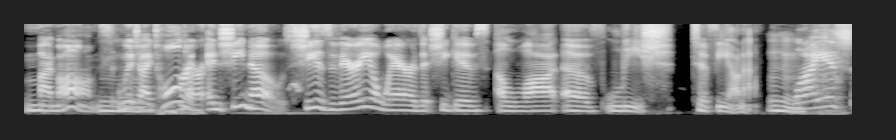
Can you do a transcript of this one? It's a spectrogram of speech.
My mom's, which Mhm. I told her, and she knows. She is very aware that she gives a lot of leash to Fiona. Mhm. Why is,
